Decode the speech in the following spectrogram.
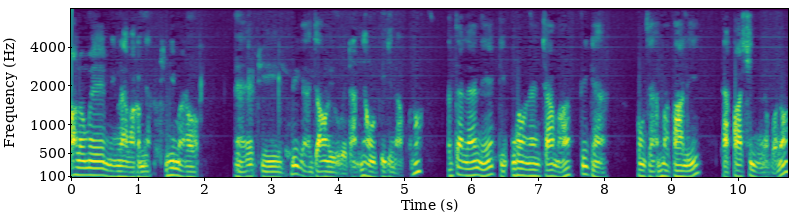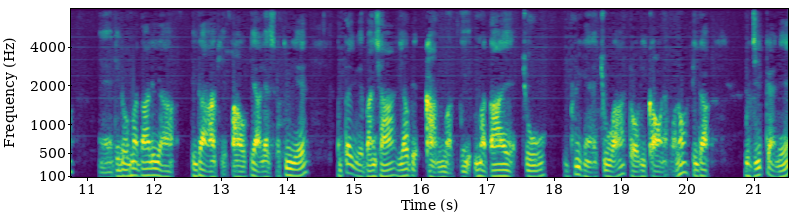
အားလုံးပဲမင်္ဂလာပါခင်ဗျဒီနေ့မှာတော့အဲဒီပြည်ကံအကြောင်းလေးကိုပဲဒါမျှဝေပေးချင်တာပေါ့နော်အသက်လန်းနဲ့ဒီဦးတော်လန်းကြားမှာပြည်ကံပုံစံအမှတ်သားလေးဒါပါရှိနေတယ်ပေါ့နော်အဲဒီလိုအမှတ်သားလေးကအဓိကအဖြစ်ဘာကိုပြလဲဆိုတော့သူ့ရဲ့အသက်အရွယ်ပိုင်းခြားရောက်တဲ့အခါမျိုးမှာဒီအမှတ်သားရဲ့အကျိုးဒီပြည်ကံအကျိုးဟာတော်လေးကောင်းတယ်ပေါ့နော်အဓိကဝကြီးကံနဲ့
